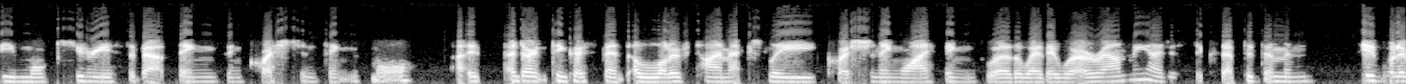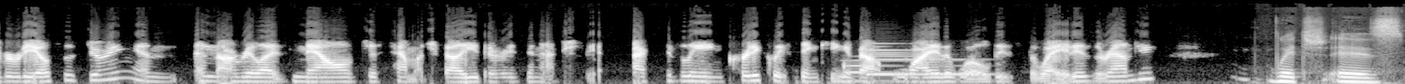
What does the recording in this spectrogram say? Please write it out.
be more curious about things and question things more. I, I don't think I spent a lot of time actually questioning why things were the way they were around me. I just accepted them and did what everybody else was doing, and, and I realize now just how much value there is in actually actively and critically thinking about why the world is the way it is around you. Which is,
